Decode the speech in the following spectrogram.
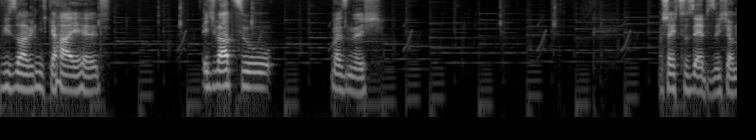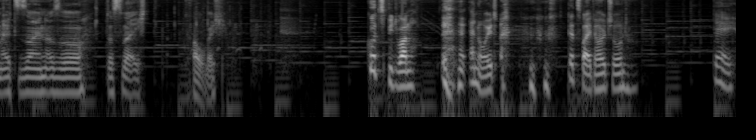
wieso habe ich nicht geheilt? Ich war zu... Weiß nicht. Wahrscheinlich zu selbstsicher, um ehrlich zu sein. Also, das war echt traurig. Gut, Speedrun. Erneut. Der zweite heute schon. Yay.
